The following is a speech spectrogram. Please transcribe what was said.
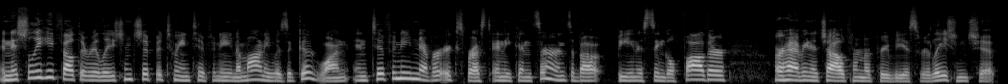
Initially, he felt the relationship between Tiffany and Emani was a good one, and Tiffany never expressed any concerns about being a single father or having a child from a previous relationship.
